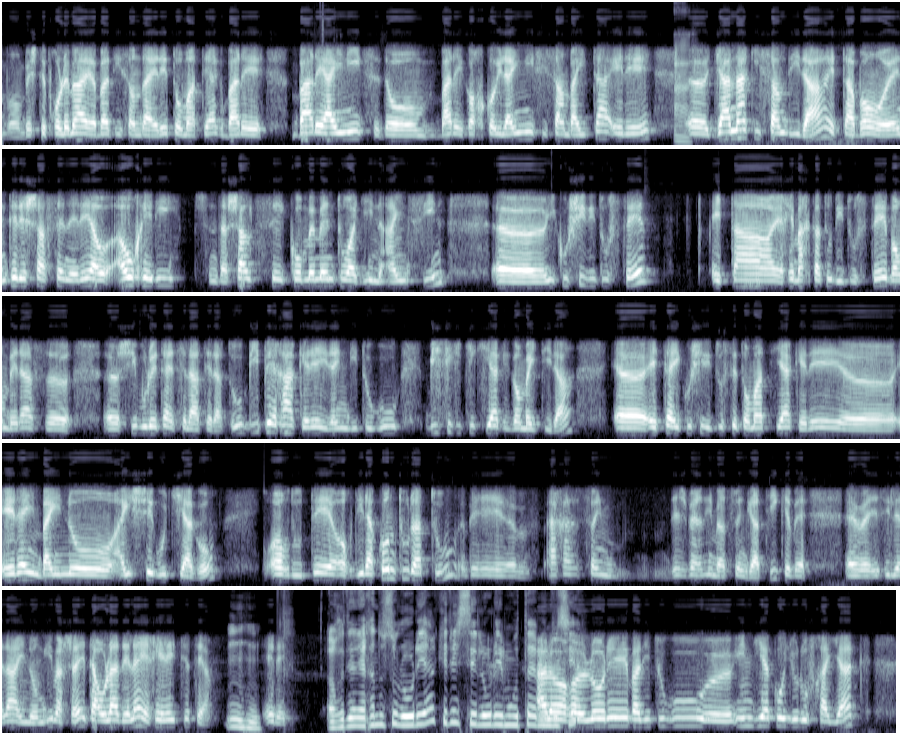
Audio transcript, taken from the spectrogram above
Bon, beste problema bat izan da ere tomateak bare, bare hainitz edo bare korkoila hainitz izan baita ere ah. uh, janak izan dira eta bon, interesa zen ere aurreri zenta saltzeko mementoa jin haintzin uh, ikusi dituzte eta remartatu dituzte, bon beraz uh, uh, sibuleta etzela ateratu, biperrak ere irain ditugu bizikitikiak egon baitira, uh, eta ikusi dituzte tomatiak ere uh, erein baino aixe gutxiago, hor dute, hor dira konturatu, ebe, arrazoin desberdin batzuen gatik, ebe, ebe ez dilela inongi marxa, eta hola dela errealitatea, mm -hmm. ere. Dira, erran duzu loreak, ere, ze lore mota Alors, lore baditugu uh, indiako juru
